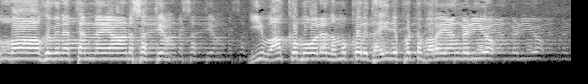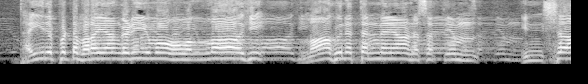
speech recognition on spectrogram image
അള്ളാഹുവിനെ തന്നെയാണ് സത്യം ഈ വാക്ക് പോലെ നമുക്കൊരു ധൈര്യപ്പെട്ട് പറയാൻ കഴിയോ ധൈര്യപ്പെട്ട് പറയാൻ കഴിയുമോ അള്ളാഹി അള്ളാഹുവിനെ തന്നെയാണ് സത്യം ഇൻഷാ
